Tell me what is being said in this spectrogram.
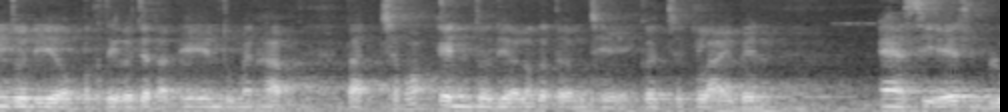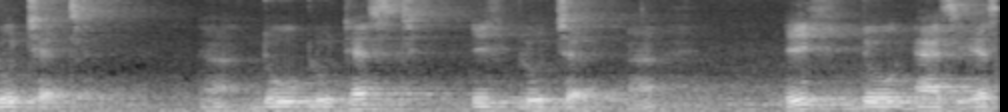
n ตัวเดียว ปกติเราจะตัด an ถูกไหมครับ ตัดเฉพาะ n ตัวเดียวแล้วก็เติม t ก็จะกลายเป็น rcs blutet นะ du blutest ich blute นะ ich du rcs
